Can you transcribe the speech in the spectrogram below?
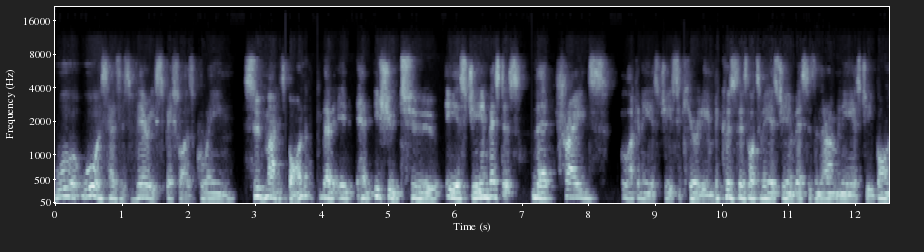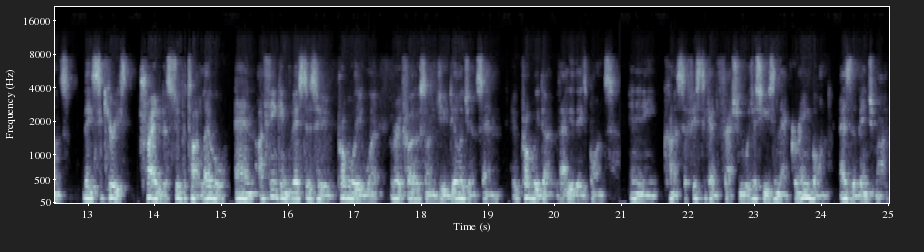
Woolworths has this very specialized green supermarkets bond that it had issued to ESG investors that trades like an ESG security. And because there's lots of ESG investors and there aren't many ESG bonds, these securities trade at a super tight level. And I think investors who probably weren't very focused on due diligence and who probably don't value these bonds in any kind of sophisticated fashion were just using that green bond as the benchmark.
